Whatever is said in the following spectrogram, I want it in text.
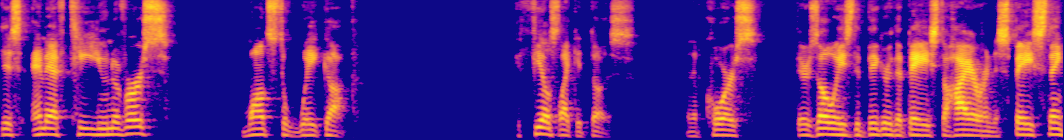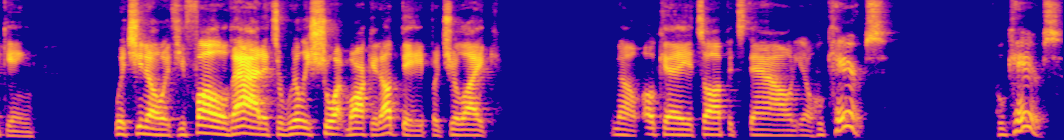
this NFT universe wants to wake up. It feels like it does. And of course, there's always the bigger the base, the higher in the space thinking, which, you know, if you follow that, it's a really short market update, but you're like, you know, okay, it's up, it's down, you know, who cares? Who cares?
